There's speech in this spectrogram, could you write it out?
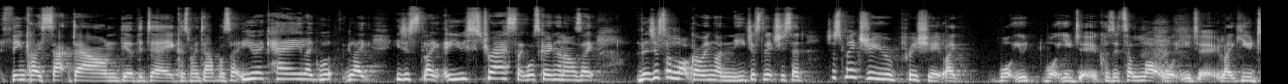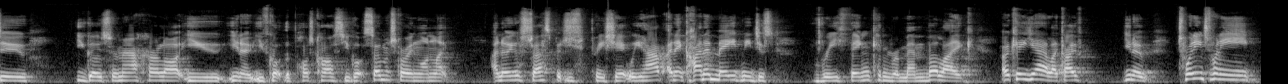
think I sat down the other day because my dad was like, "Are you okay? Like, what? Like, he just like, are you stressed? Like, what's going on?" I was like, "There's just a lot going on," and he just literally said, "Just make sure you appreciate like what you what you do because it's a lot what you do. Like, you do, you go to America a lot. You you know, you've got the podcast. You've got so much going on. Like, I know you're stressed, but just appreciate what you have." And it kind of made me just rethink and remember, like, okay, yeah, like I've you know, 2020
